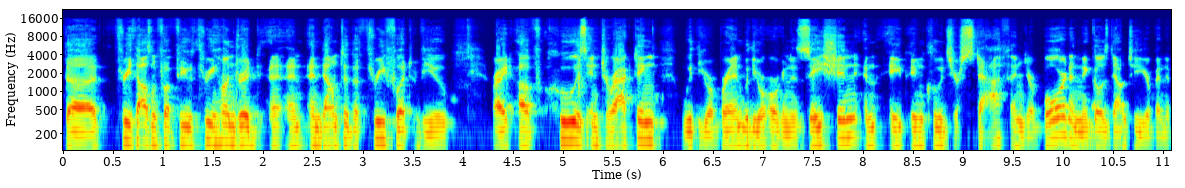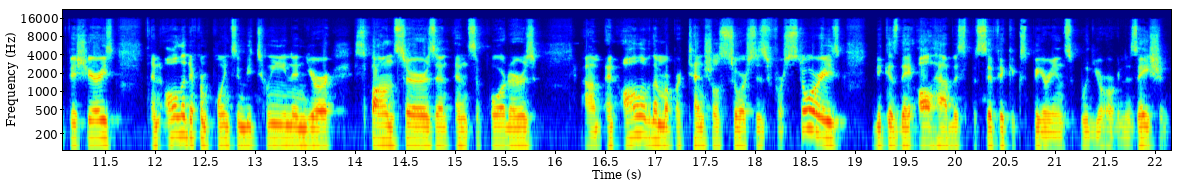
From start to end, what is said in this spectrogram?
the 3,000 foot view, 300, and, and down to the three foot view, right? Of who is interacting with your brand, with your organization. And it includes your staff and your board, and it goes down to your beneficiaries and all the different points in between, and your sponsors and, and supporters. Um, and all of them are potential sources for stories because they all have a specific experience with your organization.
